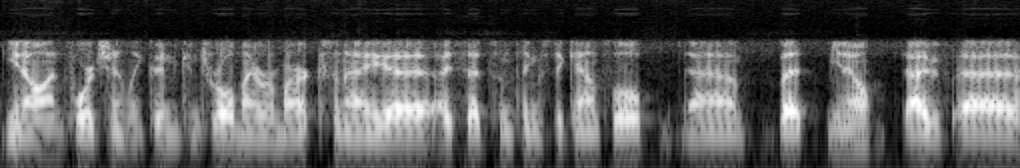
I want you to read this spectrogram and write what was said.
you know, unfortunately couldn't control my remarks, and I, uh, I said some things to council. Uh, but you know, I've, uh,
